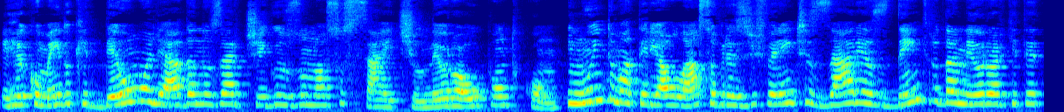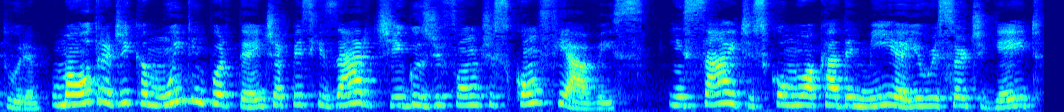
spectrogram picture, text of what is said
eu recomendo que dê uma olhada nos artigos do nosso site, o neuroau.com. Tem muito material lá sobre as diferentes áreas dentro da neuroarquitetura. Uma outra dica muito importante é pesquisar artigos de fontes confiáveis. Em sites como o Academia e o ResearchGate,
